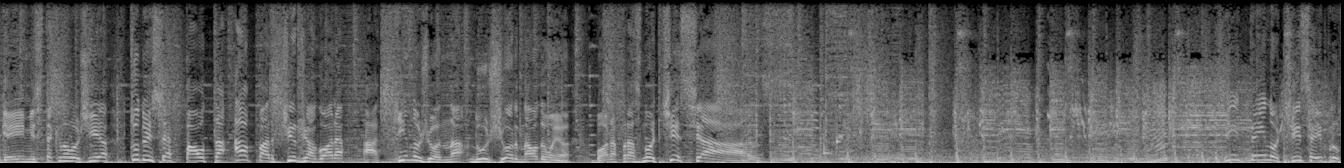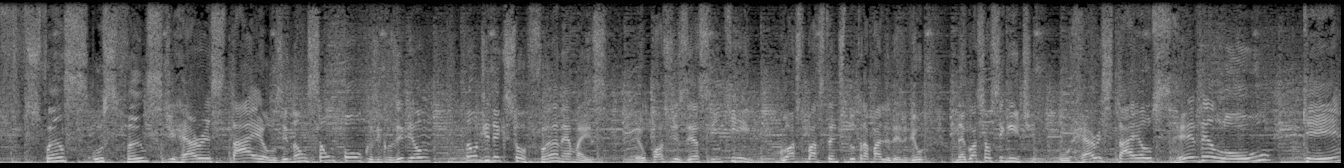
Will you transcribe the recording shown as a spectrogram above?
games, tecnologia. Tudo isso é pauta a partir de agora aqui no Jornal, no Jornal da Manhã. Bora pras notícias. Notícia aí pros fãs, os fãs de Harry Styles, e não são poucos. Inclusive, eu não diria que sou fã, né? Mas eu posso dizer assim que gosto bastante do trabalho dele, viu? O negócio é o seguinte: o Harry Styles revelou que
